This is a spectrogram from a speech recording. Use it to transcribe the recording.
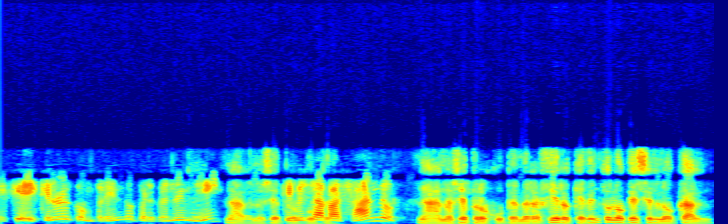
Es que, es que no le comprendo, perdóneme. Nada, no se ¿Qué me preocupe. está pasando? Nada, no se preocupe. Me refiero que dentro de lo que es el local,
